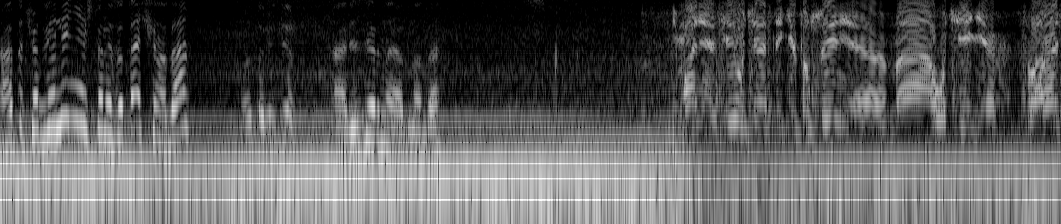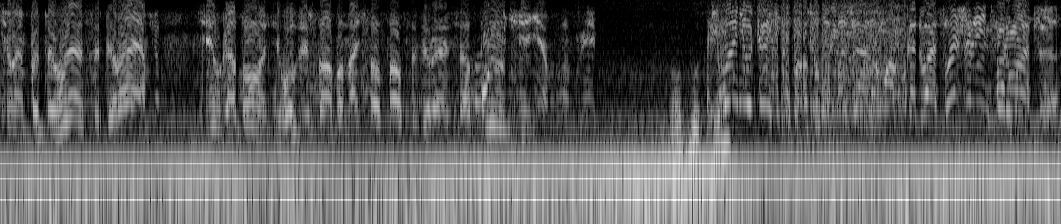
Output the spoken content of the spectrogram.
А это что, две линии, что ли, затащено, да? Ну, это резерв. А, резервная одна, да? Внимание, все участники тушения на учениях. Сворачиваем ПТВ, собираем. Все в готовности возле штаба, наш состав собираемся. Отбой учениям. Вот, ну. Внимание, участники, продукты пожара, Маска 2. Слышали информацию?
